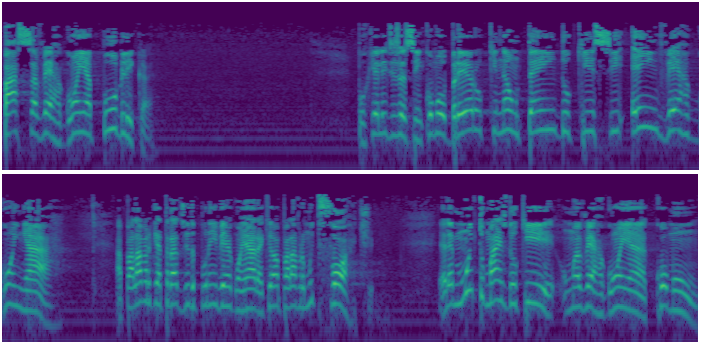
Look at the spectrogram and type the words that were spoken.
passa vergonha pública. Porque ele diz assim: como obreiro que não tem do que se envergonhar. A palavra que é traduzida por envergonhar aqui é uma palavra muito forte. Ela é muito mais do que uma vergonha comum.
